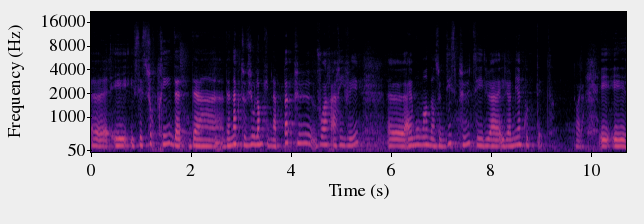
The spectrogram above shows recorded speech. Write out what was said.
et il s'est surpris d'un acte violent qu'il n'a pas pu voir arriver. Euh, à un moment dans une dispute il lui a, mis un coup de tête. Voilà. Et,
